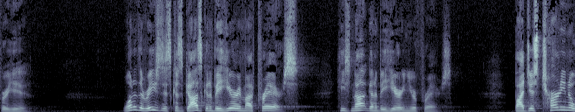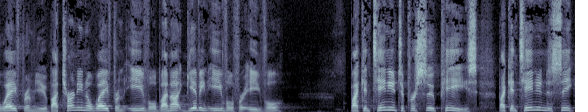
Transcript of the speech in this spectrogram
for you. One of the reasons is because God's going to be hearing my prayers. He's not going to be hearing your prayers. by just turning away from you, by turning away from evil, by not giving evil for evil, by continuing to pursue peace, by continuing to seek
